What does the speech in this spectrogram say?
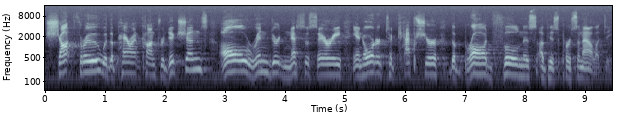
shot through with apparent contradictions, all rendered necessary in order to capture the broad fullness of his personality.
